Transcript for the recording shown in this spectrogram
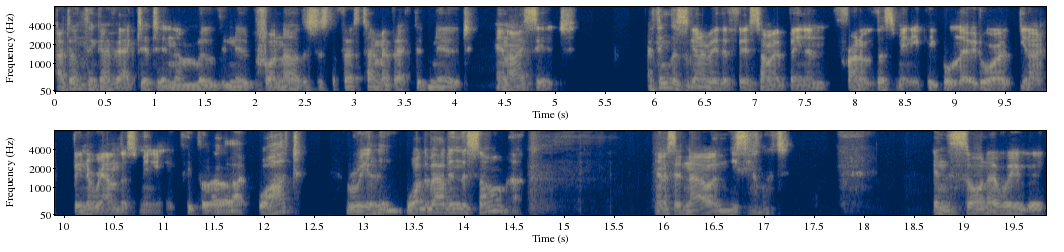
"I don't think I've acted in a movie nude before. No, this is the first time I've acted nude." And I said, "I think this is going to be the first time I've been in front of this many people nude, or you know, been around this many people." And they're like, "What? Really? What about in the sauna?" And I said, no, in New Zealand. In the sauna, we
